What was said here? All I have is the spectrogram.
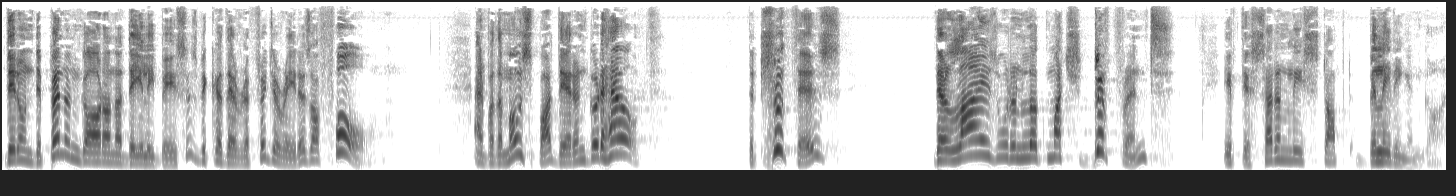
They don't depend on God on a daily basis because their refrigerators are full. And for the most part, they're in good health. The truth is, their lives wouldn't look much different if they suddenly stopped believing in God.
